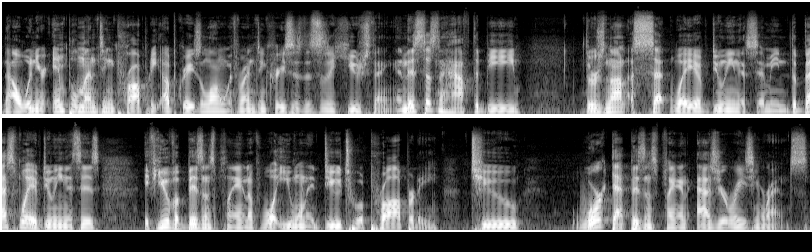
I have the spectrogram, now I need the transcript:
Now, when you're implementing property upgrades along with rent increases, this is a huge thing. And this doesn't have to be, there's not a set way of doing this. I mean, the best way of doing this is if you have a business plan of what you want to do to a property, to work that business plan as you're raising rents.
